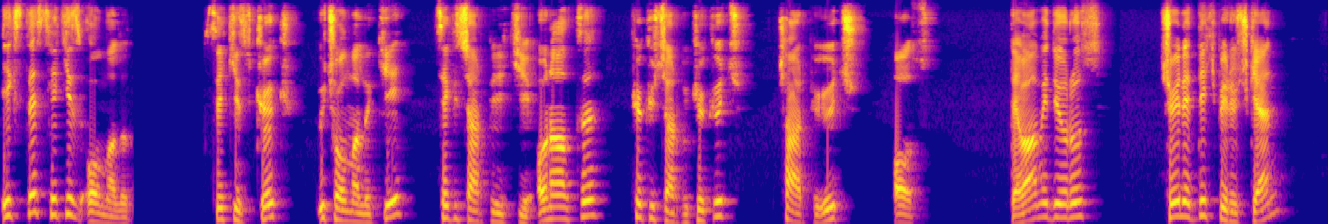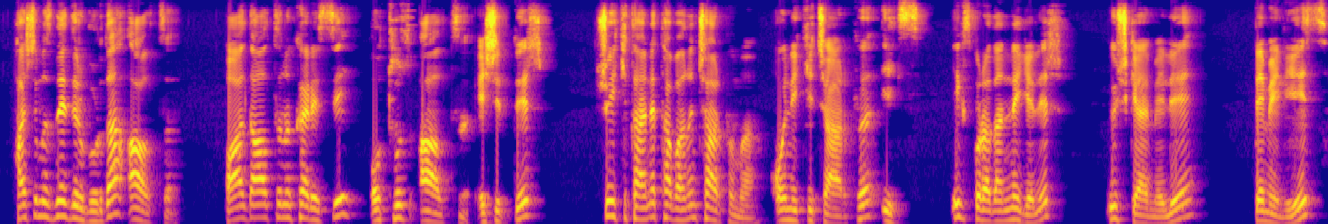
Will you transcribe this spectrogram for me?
x de 8 olmalı. 8 kök 3 olmalı ki 8 çarpı 2 16 kök 3 çarpı kök 3 çarpı 3 olsun. Devam ediyoruz. Şöyle dik bir üçgen. H'ımız nedir burada? 6. O halde 6'nın karesi 36 eşittir. Şu iki tane tabanın çarpımı 12 çarpı x. x buradan ne gelir? 3 gelmeli demeliyiz.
